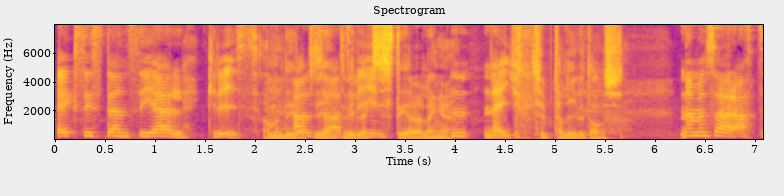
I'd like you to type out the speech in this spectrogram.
Existentiell kris. Ja, men det är Alltså att vi inte vill vi- existera längre. Mm, nej. Typ ta livet av oss. Nej men så här att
